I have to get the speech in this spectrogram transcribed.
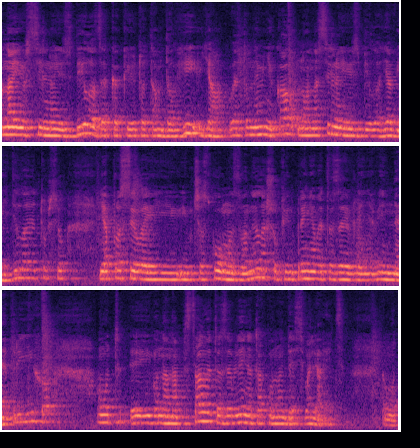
Она ее сильно избила за какие-то там долги. Я в это не вникала, но она сильно ее избила. Я видела это все. Я просила її і участковому дзвонила, щоб він прийняв це заявлення. Він не приїхав. От, і вона написала це заявлення, так воно десь валяється. От.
